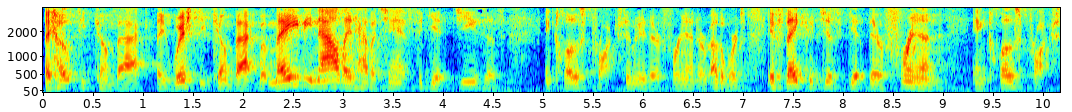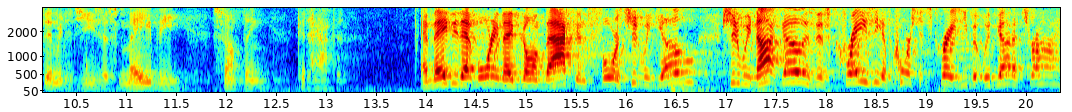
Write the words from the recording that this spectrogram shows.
They hoped he'd come back. They wished he'd come back, but maybe now they'd have a chance to get Jesus in close proximity to their friend. Or, in other words, if they could just get their friend in close proximity to Jesus, maybe something could happen. And maybe that morning they've gone back and forth. Should we go? Should we not go? Is this crazy? Of course it's crazy, but we've got to try.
